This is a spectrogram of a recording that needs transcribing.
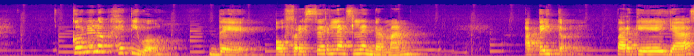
Con el objetivo de ofrecerle a Slenderman a Peyton para que ellas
